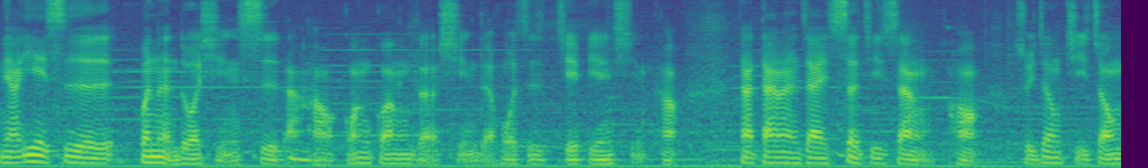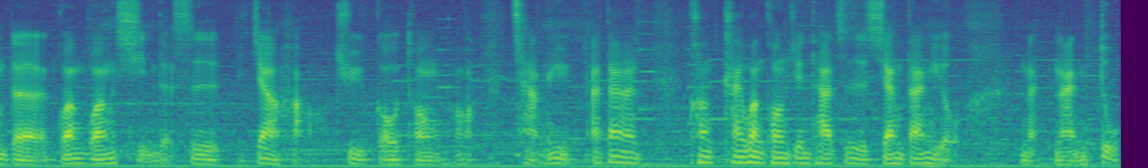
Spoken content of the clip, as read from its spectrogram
你看夜市分很多形式的哈，观光的型的，或是街边型哈。那当然在设计上哈，属于这种集中的观光型的是比较好去沟通哈，场域。那当然开开放空间它是相当有难难度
